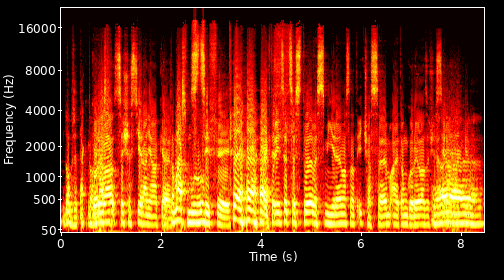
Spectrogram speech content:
Dobře, tak to. Gorila se šestiraňákem, To má smůlu. sci-fi, ve který se cestuje vesmírem a snad i časem a je tam gorila jo, šestiraňákem. jo.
